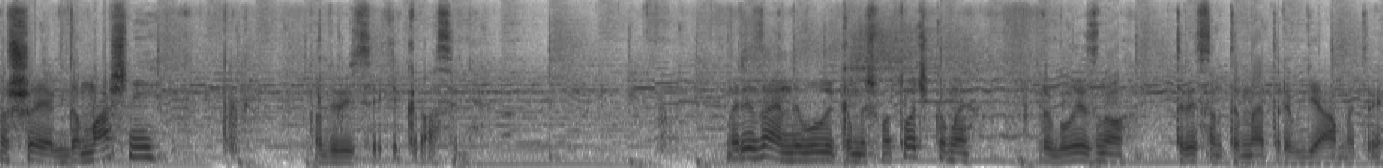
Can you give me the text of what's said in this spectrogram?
А що як домашній? Подивіться, який красень. Нарізаємо невеликими шматочками, приблизно 3 см в діаметрі.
